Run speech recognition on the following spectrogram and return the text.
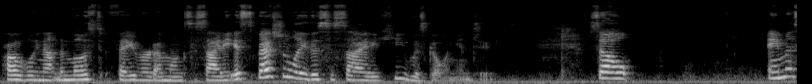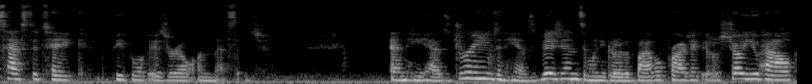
probably not the most favored among society, especially the society he was going into. So Amos has to take the people of Israel a message and he has dreams and he has visions. And when you go to the Bible Project, it'll show you how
